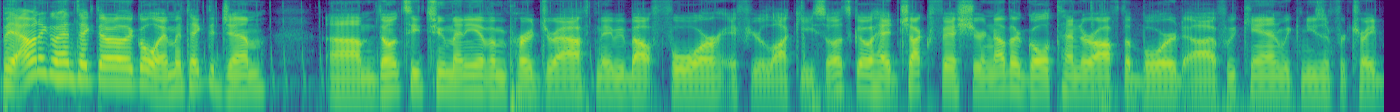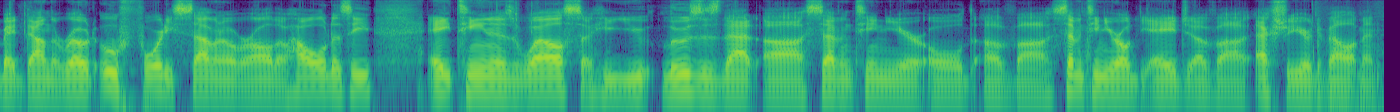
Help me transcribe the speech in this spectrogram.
but yeah, I'm gonna go ahead and take that other goal. I'm gonna take the gem. Um, don't see too many of them per draft, maybe about four if you're lucky. So let's go ahead. Chuck Fisher, another goaltender off the board. Uh, if we can, we can use him for trade bait down the road. Ooh, 47 overall, though. How old is he? 18 as well. So he loses that 17 uh, year old of 17 uh, age of uh, extra year development.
